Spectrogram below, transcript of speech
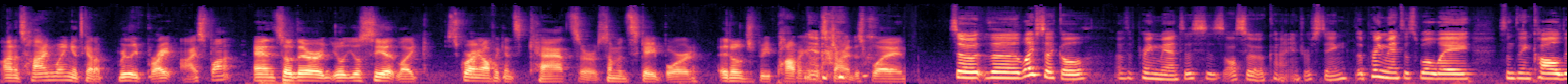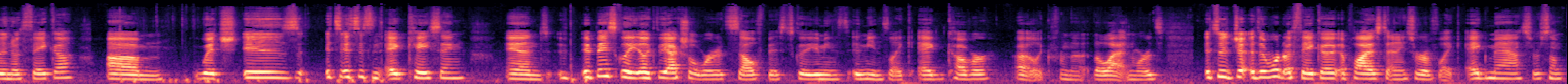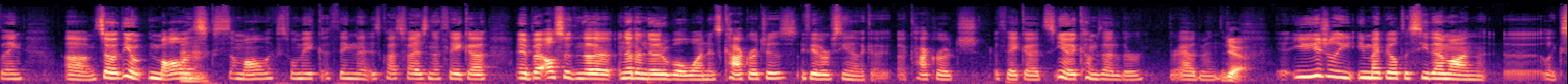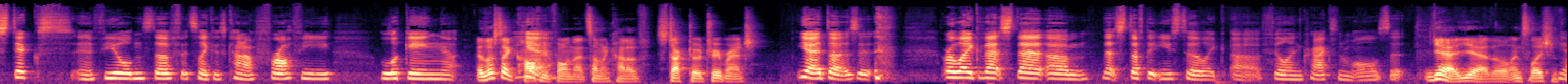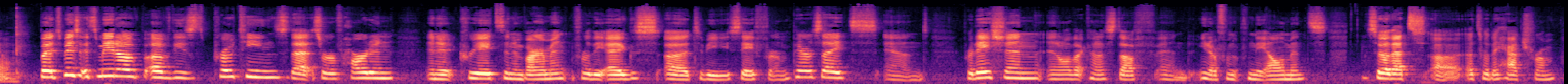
on its hind wing. It's got a really bright eye spot, and so there you'll you'll see it like squaring off against cats or someone's skateboard. It'll just be popping in this giant display. So the life cycle of the praying mantis is also kind of interesting. The praying mantis will lay something called an ootheca, um, which is it's, it's it's an egg casing, and it, basically like the actual word itself basically it means it means like egg cover, uh, like from the, the Latin words. It's a the word ootheca applies to any sort of like egg mass or something. Um, so you know mollusks, a mollusks will make a thing that is classified as an ootheca, Uh, but also another another notable one is cockroaches. If you've ever seen like a, a cockroach ootheca, it's you know it comes out of their their abdomen. Yeah, You usually you might be able to see them on uh, like sticks in a field and stuff. It's like this kind of frothy looking. it looks like coffee Yeah. foam that someone kind of stuck to a tree branch. Yeah, it does. It or like that's that um that stuff that used to like uh, fill in cracks in walls. That Yeah, yeah, the little insulation Yeah, foam. but it's basically it's made up of these proteins that sort of harden, and it creates an environment for the eggs uh, to be safe from parasites and predation and all that kind of stuff, and you know from from the elements. So that's uh, that's where they hatch from.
